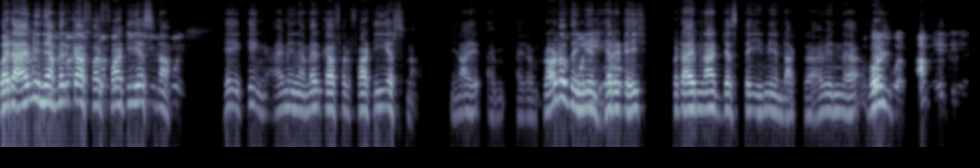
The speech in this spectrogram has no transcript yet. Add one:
but i'm in america for 40 years now voice. hey king i'm in america for 40 years now you know I, i'm i'm proud of the 40 indian heritage but i'm not just the indian doctor i'm in the Well, world what? I'm Indian,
